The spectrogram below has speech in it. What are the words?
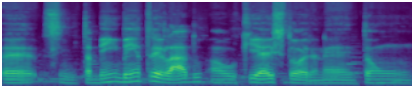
é, assim, tá bem, bem atrelado ao que é a história, né? Então,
